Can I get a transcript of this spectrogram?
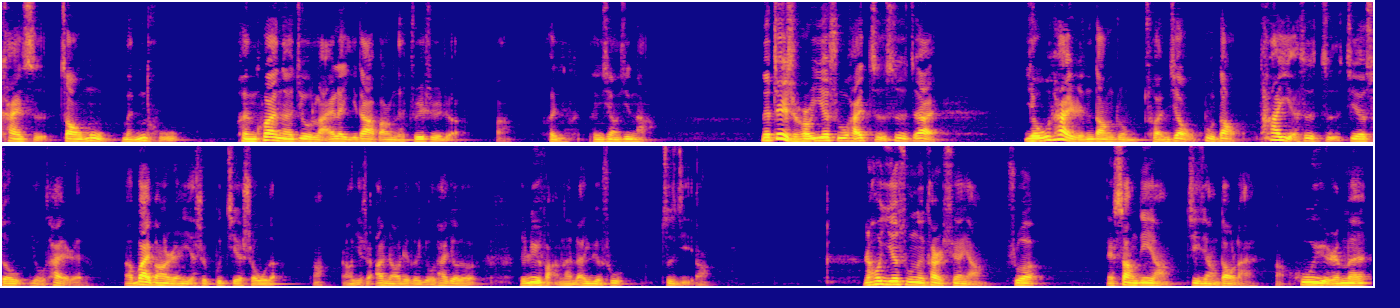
开始招募门徒，很快呢就来了一大帮的追随者啊，很很相信他。那这时候耶稣还只是在犹太人当中传教布道，他也是只接收犹太人啊，外邦人也是不接收的啊，然后也是按照这个犹太教的律法呢来约束自己啊。然后耶稣呢开始宣扬说，哎，上帝啊即将到来啊，呼吁人们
